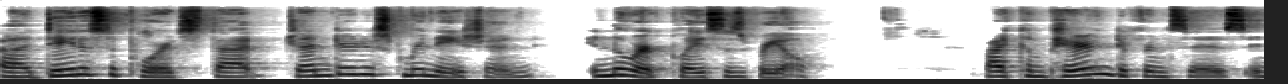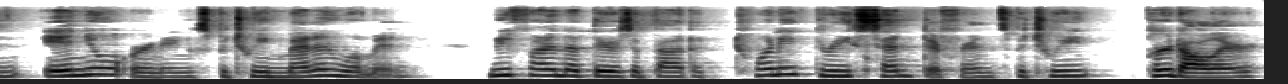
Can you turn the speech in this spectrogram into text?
uh, data supports that gender discrimination in the workplace is real. By comparing differences in annual earnings between men and women, we find that there's about a 23 cent difference between per dollar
